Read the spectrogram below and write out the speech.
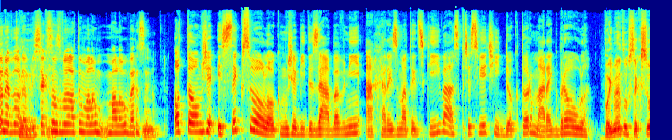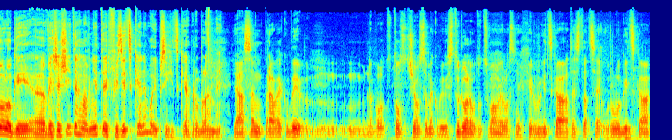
To nebylo To dobrý, hezké. tak jsem zvolila tu malou, malou verzi. no. O tom, že i sexuolog může být zábavný a charismatický, vás přesvědčí doktor Marek Broul. Pojďme na tu sexuologii. Vy řešíte hlavně ty fyzické nebo i psychické problémy? Já jsem právě jakoby, mm, nebo to, z čeho jsem jakoby vystudoval, nebo to, co máme vlastně chirurgická atestace, urologická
